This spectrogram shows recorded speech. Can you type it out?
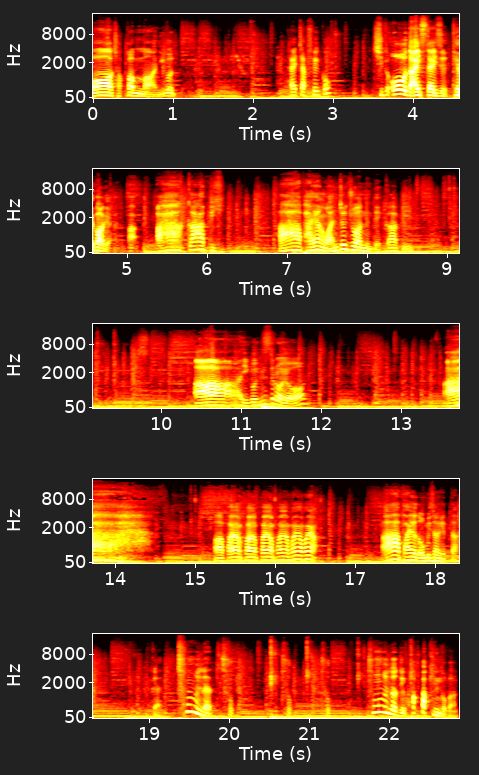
와 잠깐만. 이거 살짝 펴고 지금 어 나이스 나이스. 대박이야. 아, 아 까비. 아 방향 완전 좋았는데 까비. 아 이거 힘들어요. 아, 아 방향 방향 방향 방향 방향 방향. 아 방향 너무 이상했다. 그니까 툭 눌러 툭툭툭툭 눌러도 확 박히는 거봐.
